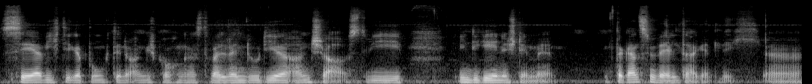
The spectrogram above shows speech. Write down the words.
sehr wichtiger Punkt, den du angesprochen hast, weil wenn du dir anschaust, wie indigene Stämme auf der ganzen Welt eigentlich äh,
